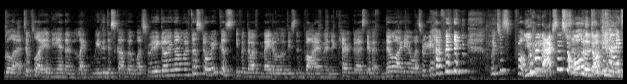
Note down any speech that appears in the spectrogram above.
glad to play it in the end and like really discover what's really going on with the story because even though I've made all of this environment and character I still have no idea what's really happening which is probably You have access to all the I documents.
